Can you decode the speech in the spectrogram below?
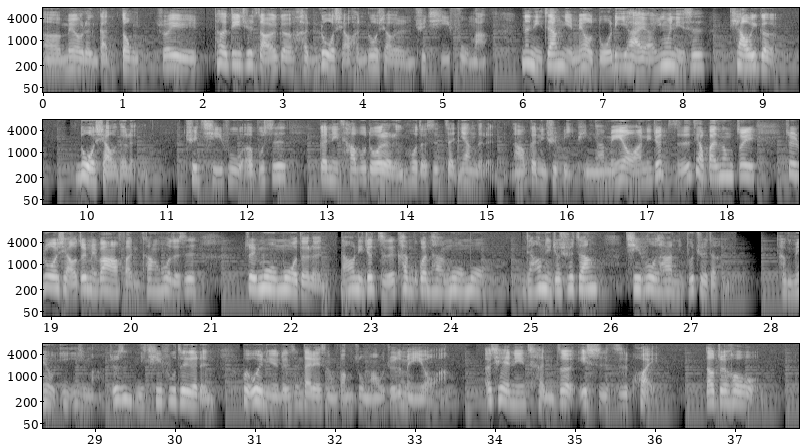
呃没有人敢动，所以特地去找一个很弱小、很弱小的人去欺负吗？那你这样也没有多厉害啊，因为你是挑一个弱小的人去欺负，而不是。跟你差不多的人，或者是怎样的人，然后跟你去比拼啊？没有啊，你就只是挑班上最最弱小、最没办法反抗，或者是最默默的人，然后你就只是看不惯他的默默，然后你就去这样欺负他，你不觉得很很没有意义吗？就是你欺负这个人，会为你的人生带来什么帮助吗？我觉得没有啊，而且你逞这一时之快，到最后。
